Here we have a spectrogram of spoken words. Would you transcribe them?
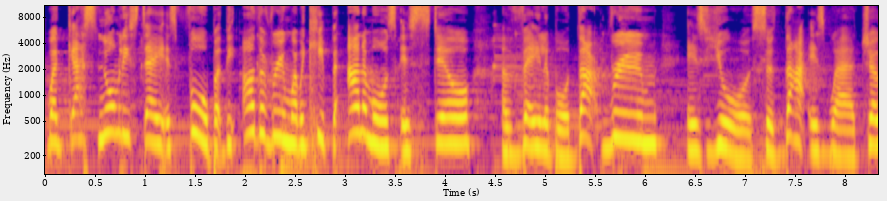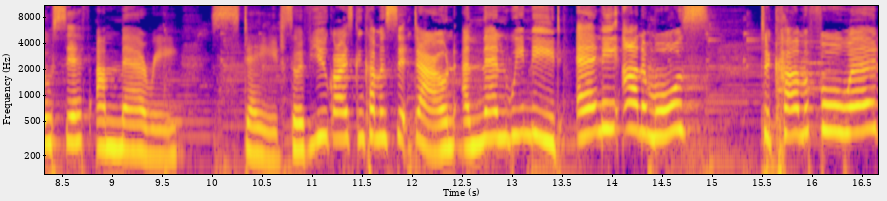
where guests normally stay is full, but the other room where we keep the animals is still available. That room is yours. So that is where Joseph and Mary stayed. So if you guys can come and sit down, and then we need any animals to come forward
